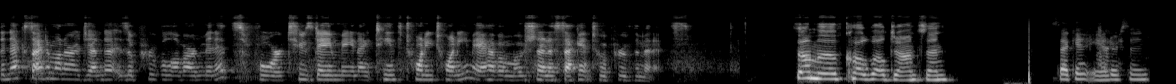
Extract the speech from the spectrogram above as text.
The next item on our agenda is approval of our minutes for Tuesday, May nineteenth, twenty twenty. May I have a motion and a second to approve the minutes? So move Caldwell Johnson. Second, Anderson.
